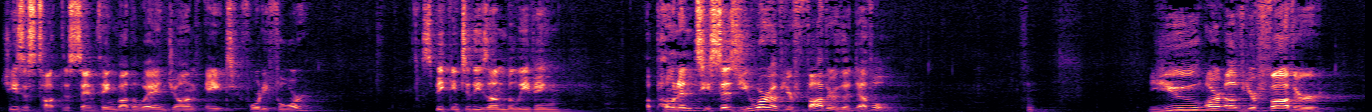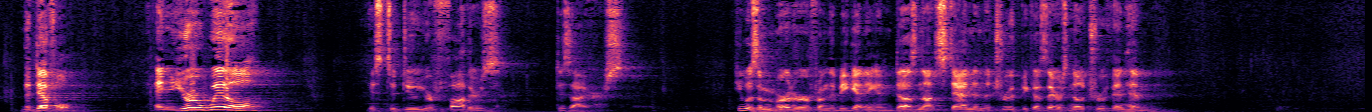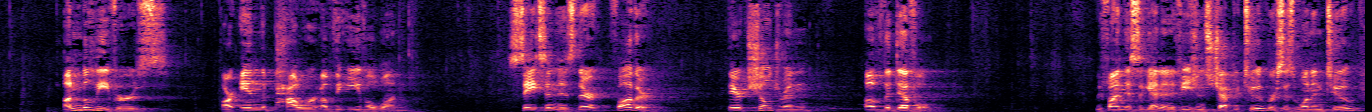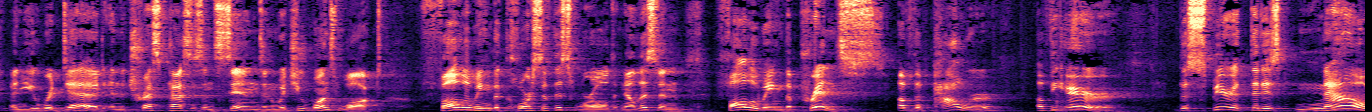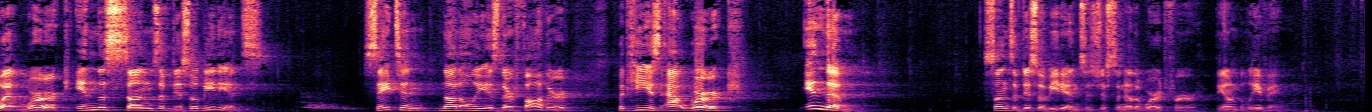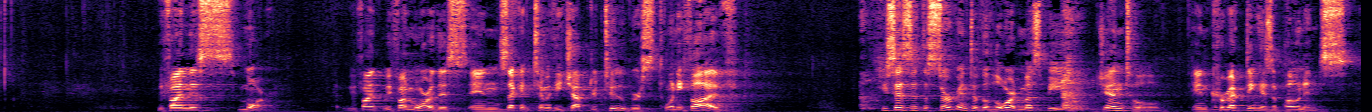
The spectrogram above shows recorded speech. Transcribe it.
Jesus taught this same thing, by the way, in John 8 44. Speaking to these unbelieving opponents, he says, You are of your father, the devil. You are of your father, the devil. And your will is to do your father's desires. He was a murderer from the beginning and does not stand in the truth because there is no truth in him. Unbelievers are in the power of the evil one. Satan is their father. They are children of the devil. We find this again in Ephesians chapter 2, verses 1 and 2. And you were dead in the trespasses and sins in which you once walked, following the course of this world. Now listen, following the prince of the power of the air, the spirit that is now at work in the sons of disobedience. Satan not only is their father, but he is at work in them. Sons of disobedience is just another word for the unbelieving. We find this more. We find, we find more of this in 2 Timothy chapter 2, verse 25. He says that the servant of the Lord must be gentle in correcting his opponents.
